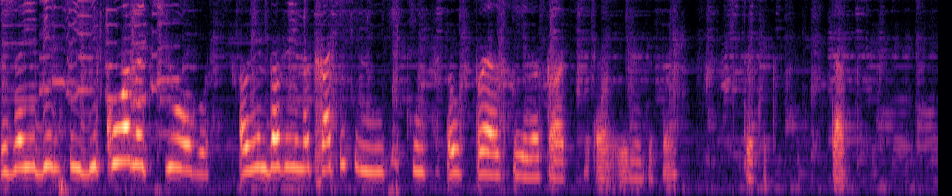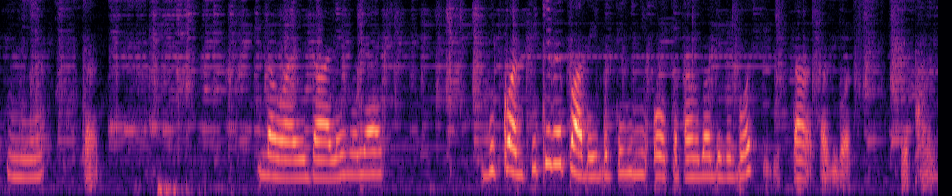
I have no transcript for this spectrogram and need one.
Заєбінцей бікона цього. А він навіть і на каці сильніший, чим в першій на каці. А, і не десять. Що так? Так. Ні. Так. Давай далі гуляй. Бікон, тільки не падай, бо ти мені опит, а вроді би бос. Так, так, бос. Бікон.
